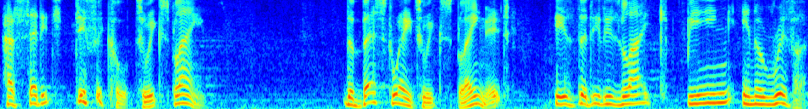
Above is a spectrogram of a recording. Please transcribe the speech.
has said it's difficult to explain. The best way to explain it is that it is like being in a river,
